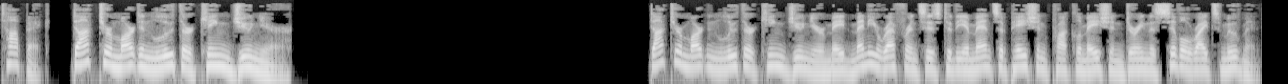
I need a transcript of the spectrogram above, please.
Topic: Dr. Martin Luther King, Jr. Dr. Martin Luther King, Jr. made many references to the Emancipation Proclamation during the Civil Rights Movement.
